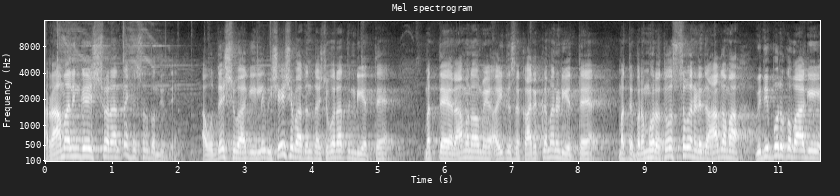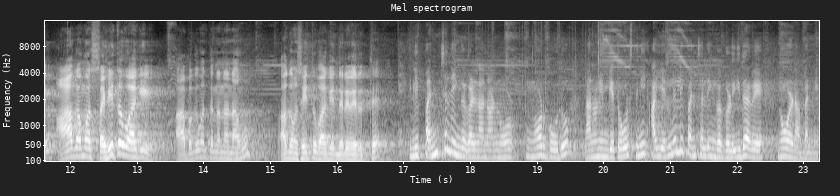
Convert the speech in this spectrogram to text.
ರಾಮಲಿಂಗೇಶ್ವರ ಅಂತ ಹೆಸರು ಬಂದಿದೆ. ಆ ಉದ್ದೇಶವಾಗಿ ಇಲ್ಲಿ ವಿಶೇಷವಾದಂಥ ಶಿವರಾತ್ರಿ ನಡೆಯುತ್ತೆ, ಮತ್ತು ರಾಮನವಮಿ ಐದು ದಿವಸ ಕಾರ್ಯಕ್ರಮ ನಡೆಯುತ್ತೆ, ಮತ್ತು ಬ್ರಹ್ಮರಥೋತ್ಸವ ನಡೆದು ಆಗಮ ವಿಧಿಪೂರ್ವಕವಾಗಿ, ಆಗಮ ಸಹಿತವಾಗಿ ಆ ಭಗವಂತನನ್ನು ನಾವು ಆಗಮ ಸಹಿತವಾಗಿ ನೆರವೇರುತ್ತೆ. ಇಲ್ಲಿ ಪಂಚಲಿಂಗಗಳನ್ನ ನಾನು ನೋ, ನೋಡ್ಬೋದು. ನಾನು ನಿಮಗೆ ತೋರಿಸ್ತೀನಿ. ಆ ಎಲ್ಲೆಲ್ಲಿ ಪಂಚಲಿಂಗಗಳು ಇದ್ದಾವೆ ನೋಡೋಣ ಬನ್ನಿ.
